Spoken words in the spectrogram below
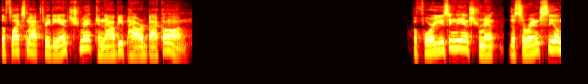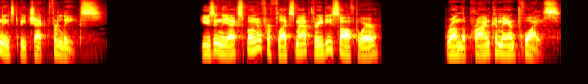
The FlexMap 3D instrument can now be powered back on. Before using the instrument, the syringe seal needs to be checked for leaks. Using the xPONENT for FlexMap 3D software, run the prime command twice.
